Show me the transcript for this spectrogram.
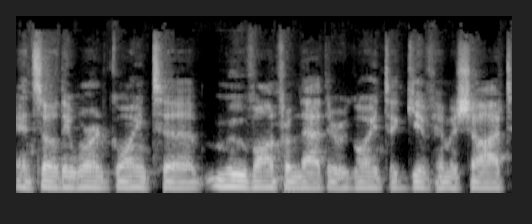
and so they weren't going to move on from that. They were going to give him a shot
